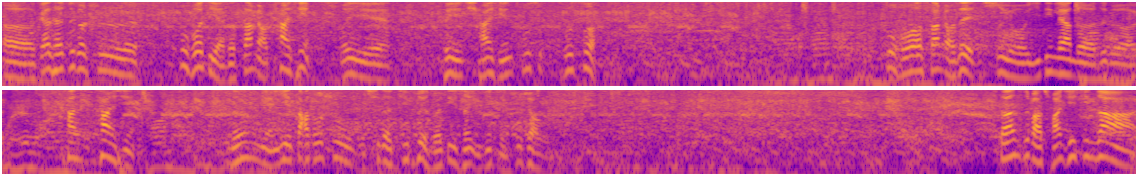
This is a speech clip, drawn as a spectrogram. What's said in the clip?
呃，刚才这个是复活点的三秒抗性，所以可以强行突刺突刺。复活三秒内是有一定量的这个抗抗性，能免疫大多数武器的击退和定身以及减速效果。当，这把传奇近战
